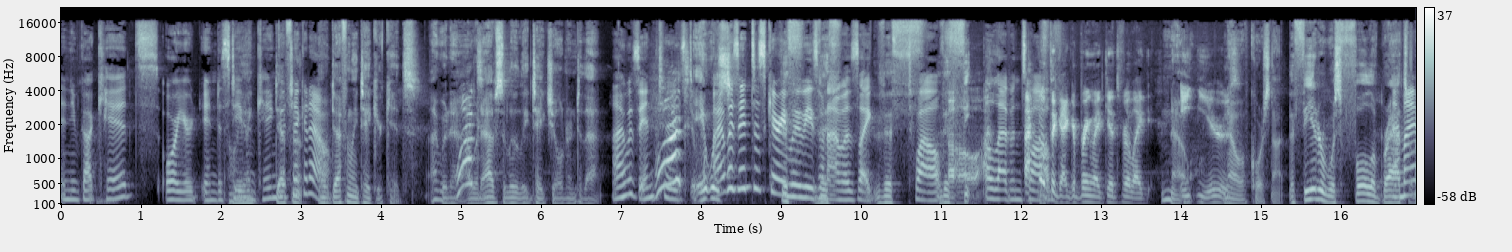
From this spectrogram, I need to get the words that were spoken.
and you've got kids or you're into Oh, Stephen yeah, King, go check it definite- out. Oh, definitely take your kids. I would. what? I would absolutely take children to that. I was into What? It was- I was into scary the- movies when I was like the 12, the thi- Oh, 11, I don't think I could bring my kids for like No. eight years. No, of course not. The theater was full of brats Am when I I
